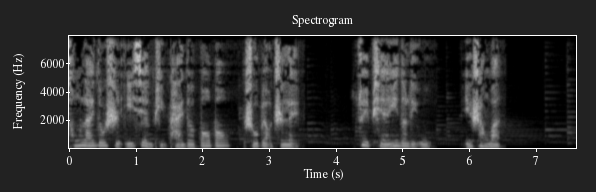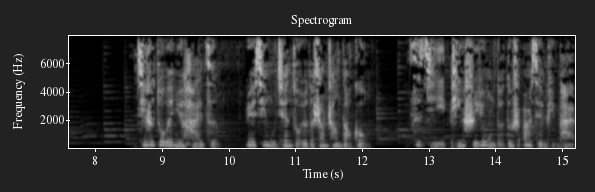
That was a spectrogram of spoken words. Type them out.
从来都是一线品牌的包包、手表之类，最便宜的礼物也上万。其实，作为女孩子，月薪五千左右的商场导购，自己平时用的都是二线品牌，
